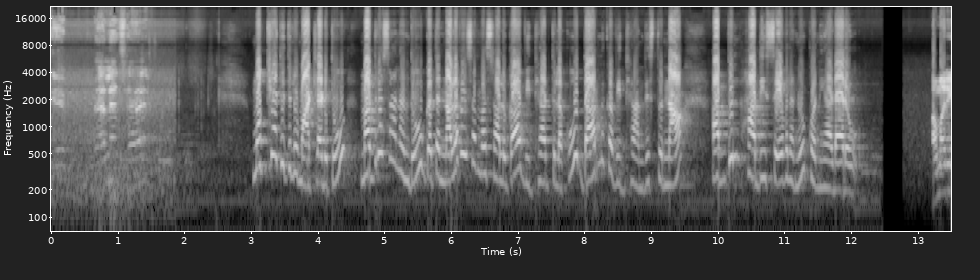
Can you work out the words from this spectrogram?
ये बैलेंस है ముఖ్య అతిథులు మాట్లాడుతూ మద్రసా నందు గత నలభై సంవత్సరాలుగా విద్యార్థులకు ధార్మిక విద్య అందిస్తున్న అబ్దుల్ హాదీ సేవలను కొనియాడారు हमारी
